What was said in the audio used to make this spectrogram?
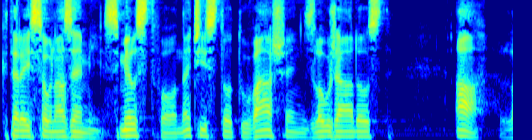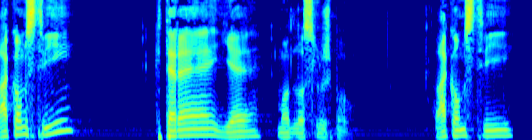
které jsou na zemi, smilstvo, nečistotu, vášeň, zloužádost a lakomství, které je modloslužbou. Lakomství,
